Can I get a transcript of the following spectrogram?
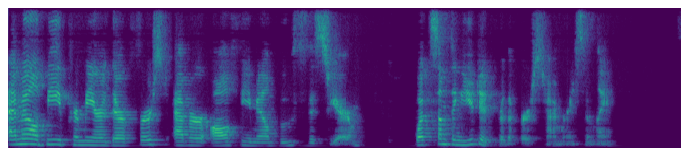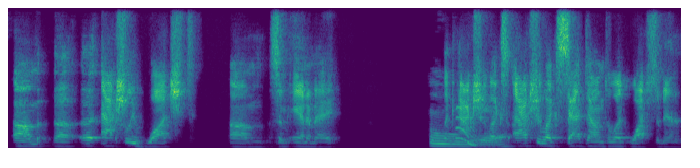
MLB premiered their first ever all female booth this year. What's something you did for the first time recently? Um, uh, uh, actually watched um some anime. Ooh, Like actually, yeah. like actually, like sat down to like watch some anime.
